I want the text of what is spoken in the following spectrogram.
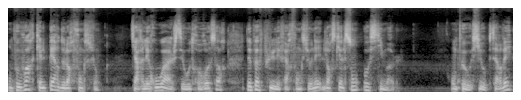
on peut voir qu'elles perdent leur fonction, car les rouages et autres ressorts ne peuvent plus les faire fonctionner lorsqu'elles sont aussi molles. On peut aussi observer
